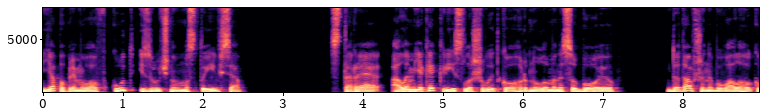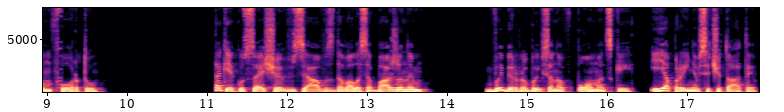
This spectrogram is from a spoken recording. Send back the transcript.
я попрямував в кут і зручно вмостився. Старе, але м'яке крісло швидко огорнуло мене собою, додавши небувалого комфорту. Так як усе, що взяв, здавалося бажаним, вибір робився навпомацький, і я прийнявся читати.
